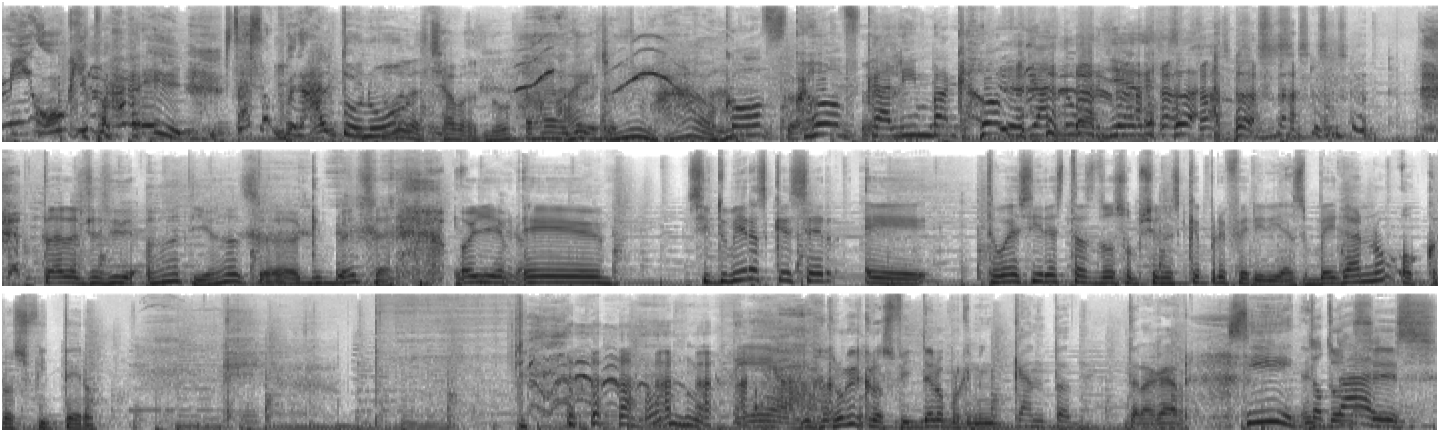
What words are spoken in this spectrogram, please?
amigo. ¡Qué padre! Está súper alto, ¿no? Todas las chavas, ¿no? Ay, wow. Cof, cof, Kalimba, cof, Yandu Todas las chavas así de, oh Dios, oh, qué pasa. Oye, eh, si tuvieras que ser, eh, te voy a decir estas dos opciones, ¿qué preferirías? ¿Vegano o crossfitero? Damn. Creo que crossfitero porque me encanta tragar. Sí, total. Entonces,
